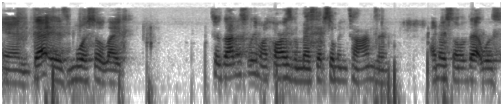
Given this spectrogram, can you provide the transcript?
And that is more so like, because honestly, my car has been messed up so many times. And I know some of that was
